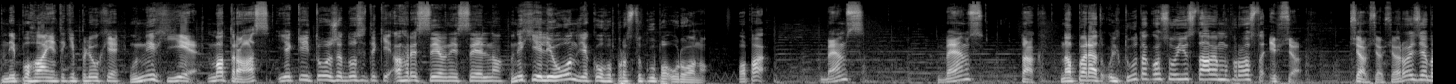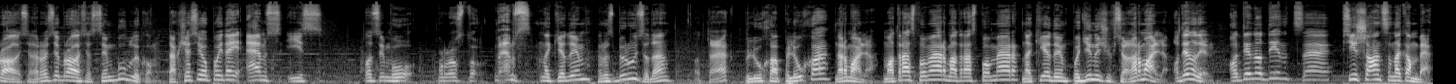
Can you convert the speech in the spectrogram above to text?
непогані такі плюхи. У них є матрас, який теж досить таки агресивний сильно. У них є Ліон, в якого просто купа урону. Опа. Бемс. Бемс. Так, наперед ульту таку свою ставимо просто і все. Все, все, все, розібралися, розібралися з цим бубликом. Так, зараз його поїдає Емс із оцим го просто Емс накидаємо. Розберуться, да? Отак. Плюха, плюха. Нормально. Матрас помер, матрас помер. Накидаємо по все, нормально. Один-один. Один-один це всі шанси на камбек.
